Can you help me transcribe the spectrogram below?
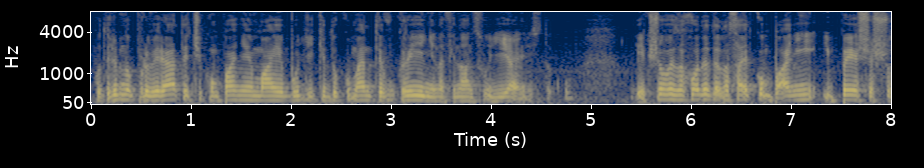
потрібно перевіряти, чи компанія має будь-які документи в Україні на фінансову діяльність таку. Якщо ви заходите на сайт компанії і пише, що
